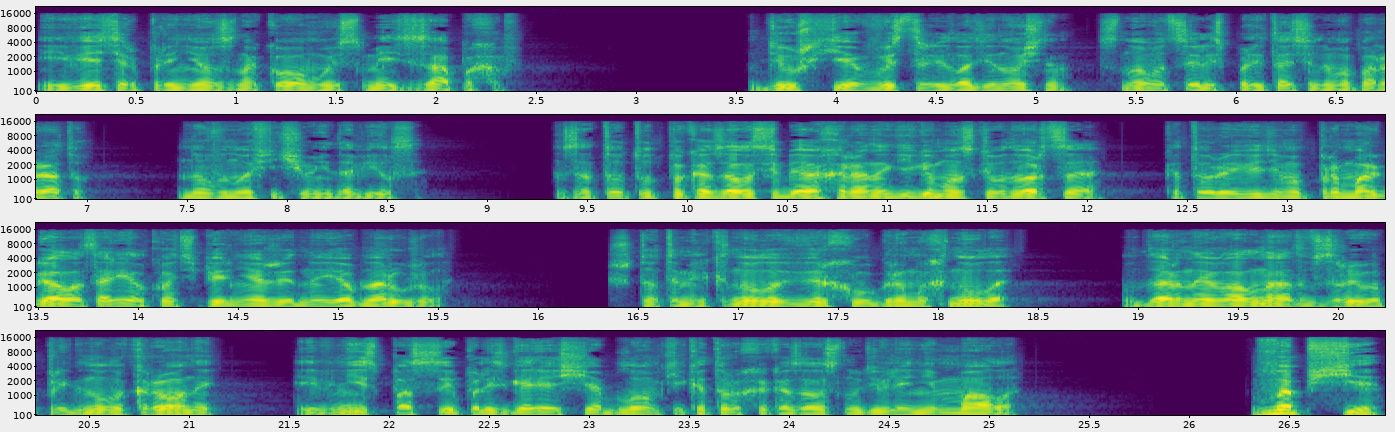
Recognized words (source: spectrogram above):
и ветер принес знакомую смесь запахов. Дюшхе выстрелил одиночным, снова целясь по летательному аппарату, но вновь ничего не добился. Зато тут показала себя охрана Гегемонского дворца, которая, видимо, проморгала тарелку, а теперь неожиданно ее обнаружила. Что-то мелькнуло вверху, громыхнуло, ударная волна от взрыва пригнула кроны, и вниз посыпались горящие обломки, которых оказалось на удивление мало. «Вообще!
